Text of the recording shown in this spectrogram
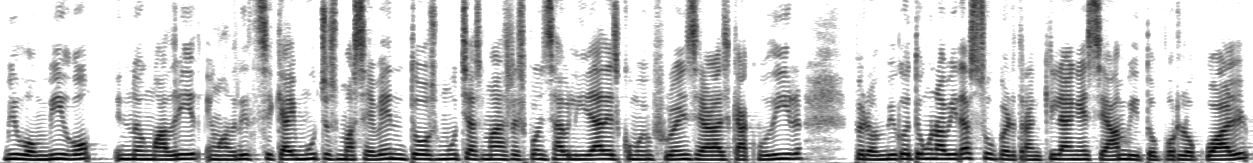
vivo en Vigo, no en Madrid. En Madrid sí que hay muchos más eventos, muchas más responsabilidades como influencer a las que acudir, pero en Vigo tengo una vida súper tranquila en ese ámbito, por lo cual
